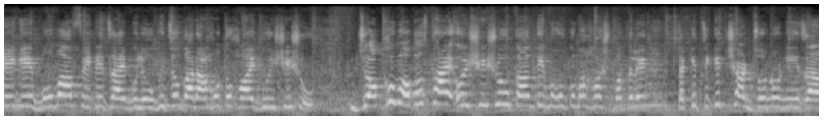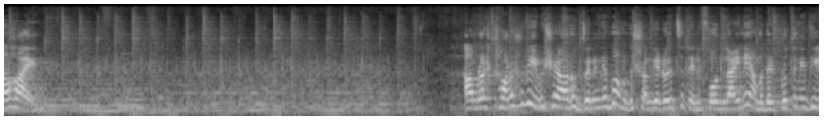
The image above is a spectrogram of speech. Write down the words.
লেগে বোমা ফেটে যায় বলে অভিযোগ আর আহত হয় দুই শিশু। জখম অবস্থায় ওই শিশু কান্তি মহকুমা হাসপাতালে তাকে চিকিৎসার জন্য নিয়ে যাওয়া হয়। আমরা সরাসরি এই বিষয়ে আরও জেনে নেব। আমাদের সঙ্গে রয়েছে টেলিফোন লাইনে আমাদের প্রতিনিধি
